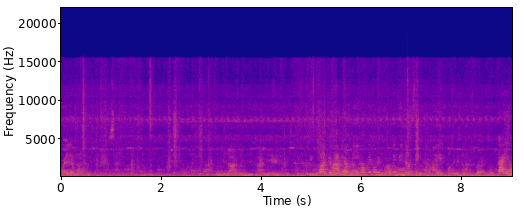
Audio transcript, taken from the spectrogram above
ไปแล้วมั้งร้านค้าแถวนี้เขาไม่ต้องเขาไม่มีน้ำสิงขายไก่อะ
